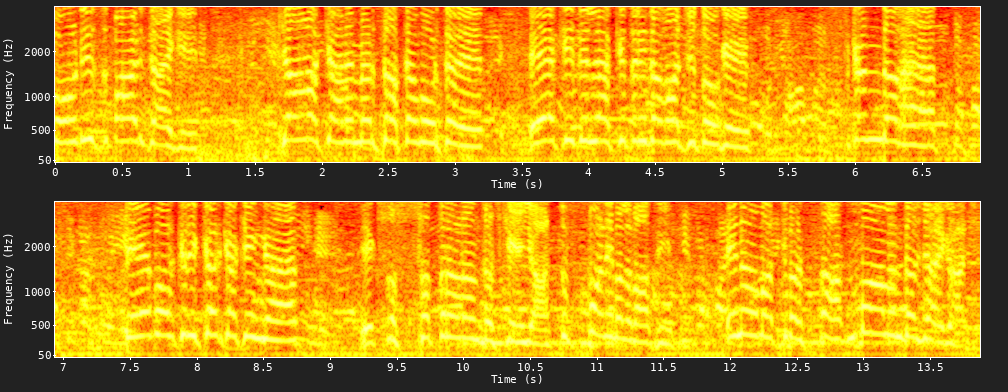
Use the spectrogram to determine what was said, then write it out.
बाउंड्री से बाहर जाएगी। क्या कहने मिर्ज़ा तैमूर तेरे एक ही दिल है, कितनी दफ़ा जीतोगे? सिकंदर है। टेबल क्रिकेट का किंग है। 117 रन चुके हैं यार, तूफानी बल्लेबाजी। इनामत के साथ माल अंदर जाएगा आज।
